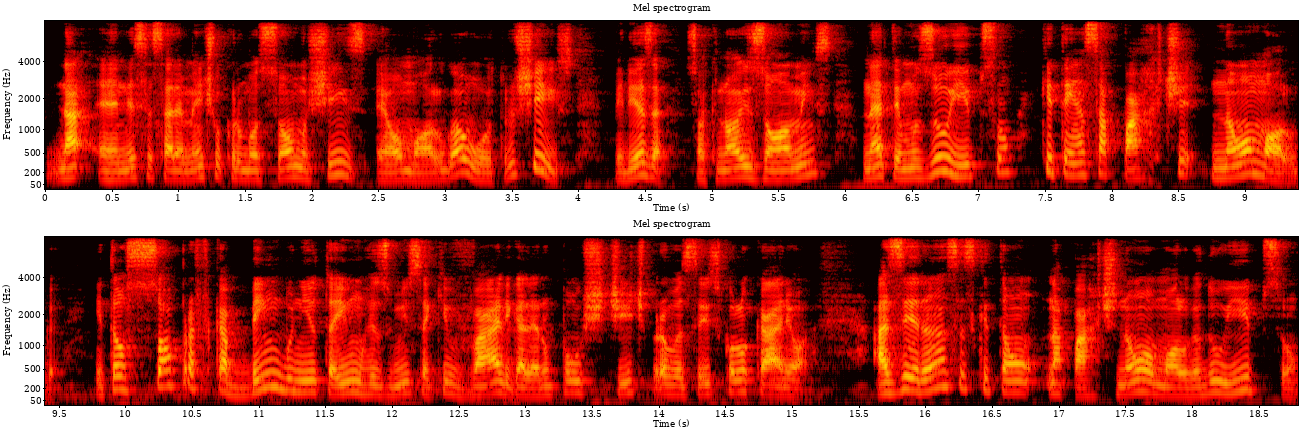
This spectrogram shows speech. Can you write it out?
na, é, necessariamente o cromossomo X é homólogo ao outro X, beleza? Só que nós homens né, temos o Y que tem essa parte não homóloga. Então, só para ficar bem bonito aí, um resumo, isso aqui vale, galera, um post-it para vocês colocarem, ó. As heranças que estão na parte não homóloga do Y,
